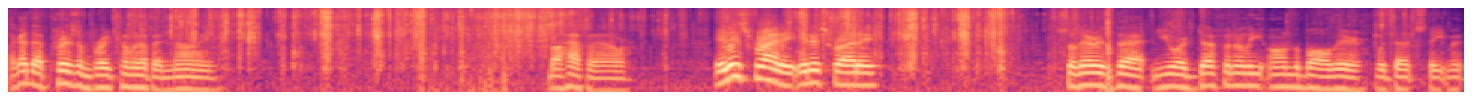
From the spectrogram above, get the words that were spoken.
I got that prison break coming up at 9. About half an hour. It is Friday. It is Friday. So there is that. You are definitely on the ball there with that statement.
